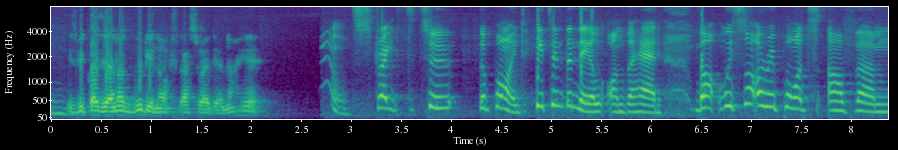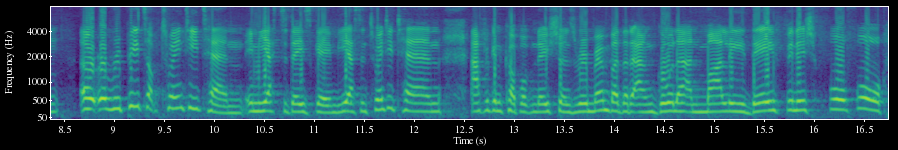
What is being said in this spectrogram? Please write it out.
Mm. It's because they are not good enough. That's why they're not here. Hmm, straight to the point, hitting the nail on the head. But we saw a report of um, a, a, repeat of 2010 in yesterday's game. Yes, in 2010 African Cup of Nations. Remember that Angola and Mali they finished 4-4.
